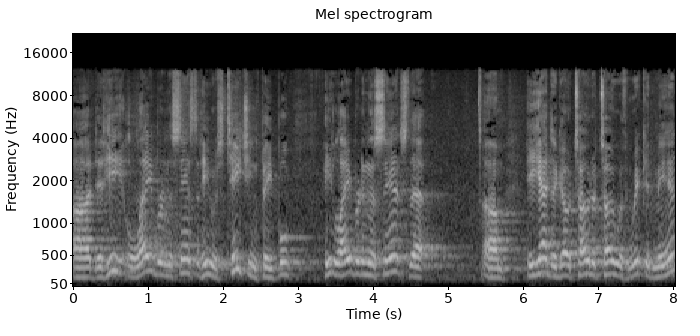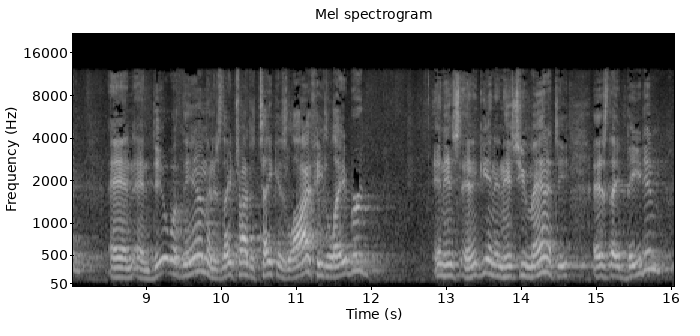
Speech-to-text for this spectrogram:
uh, did he labor in the sense that he was teaching people, he labored in the sense that um, he had to go toe to toe with wicked men and, and deal with them. And as they tried to take his life, he labored in his, and again, in his humanity, as they beat him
